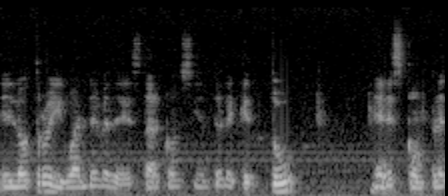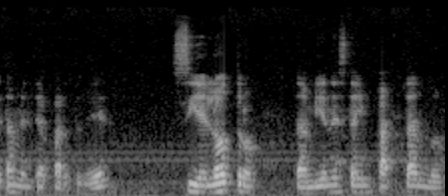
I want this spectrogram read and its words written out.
el otro igual debe de estar consciente de que tú eres completamente aparte de él. Si el otro también está impactando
